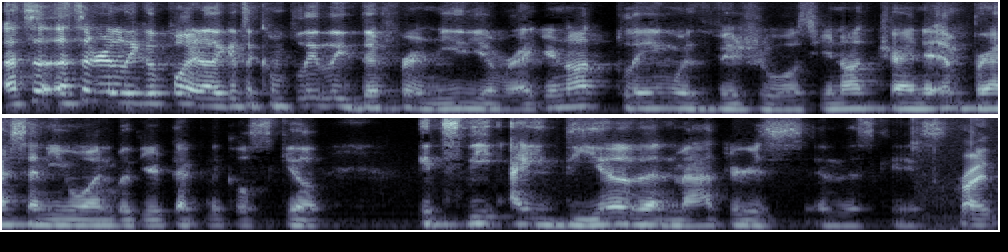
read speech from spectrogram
That's a that's a really good point. Like it's a completely different medium, right? You're not playing with visuals. You're not trying to impress anyone with your technical skill. It's the idea that matters in this case. Right.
